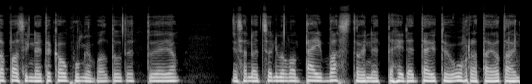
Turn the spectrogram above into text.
tapasin näitä kaupunginvaltuutettuja ja, ja sanoin, että se on nimenomaan päinvastoin, että heidän täytyy uhrata jotain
